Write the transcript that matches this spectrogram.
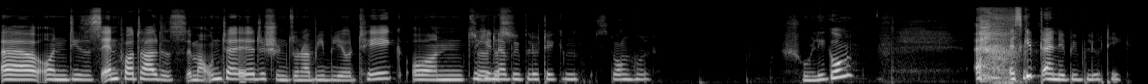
Äh, und dieses Endportal, das ist immer unterirdisch in so einer Bibliothek. Und Nicht äh, in der Bibliothek im Stronghold. Entschuldigung. Es gibt eine Bibliothek.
